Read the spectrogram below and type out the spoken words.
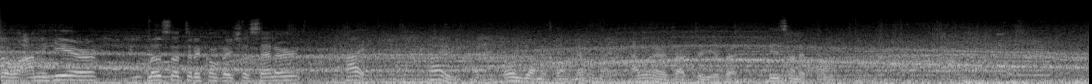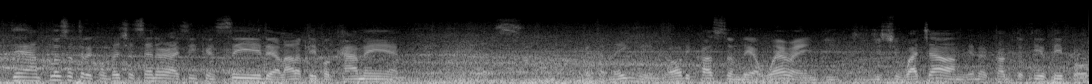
So I'm here closer to the convention center. Hi. Hi. Oh, you're on the phone. Never mind. I wanted to talk to you, but he's on the phone. Yeah, I'm closer to the convention center. As you can see, there are a lot of people coming and it's, it's amazing. All the costume they are wearing, you, you should watch out. I'm gonna talk to a few people.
